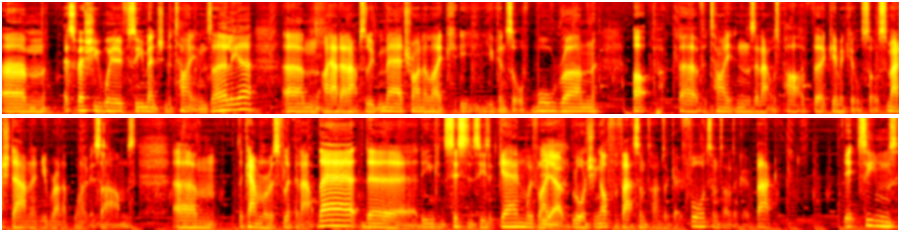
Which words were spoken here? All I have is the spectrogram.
um, especially with so you mentioned the Titans earlier. Um, I had an absolute mare trying to like y- you can sort of wall run up uh, the Titans, and that was part of the gimmick. It will sort of smash down, and you run up one of its arms. Um, the camera was flipping out there. The the inconsistencies again with like Yeah. launching off of that. Sometimes I go forward, sometimes I go back. It seems,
